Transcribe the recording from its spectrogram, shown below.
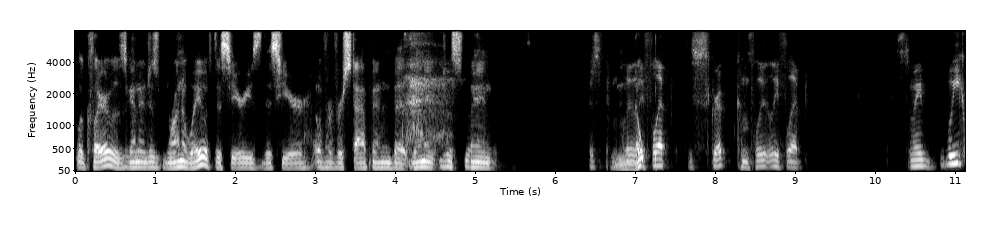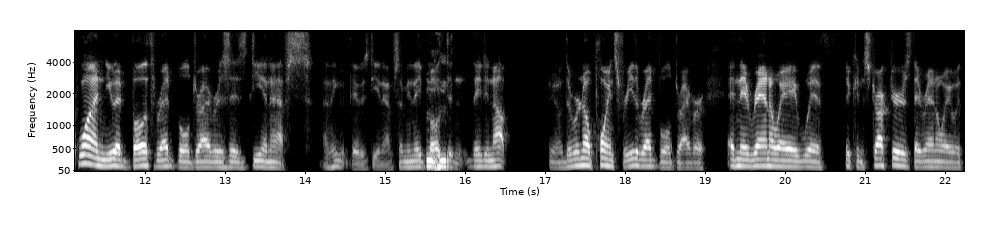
Leclerc was going to just run away with the series this year over Verstappen, but then it just went just completely nope. flipped. The script completely flipped. I mean, week one, you had both Red Bull drivers as DNFs. I think it was DNFs. I mean, they both mm-hmm. didn't. They did not. You know, there were no points for either Red Bull driver, and they ran away with the constructors. They ran away with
